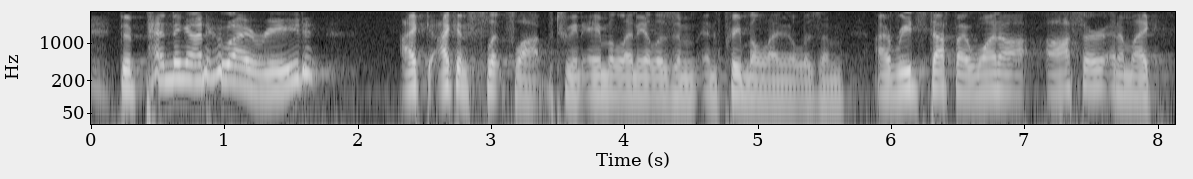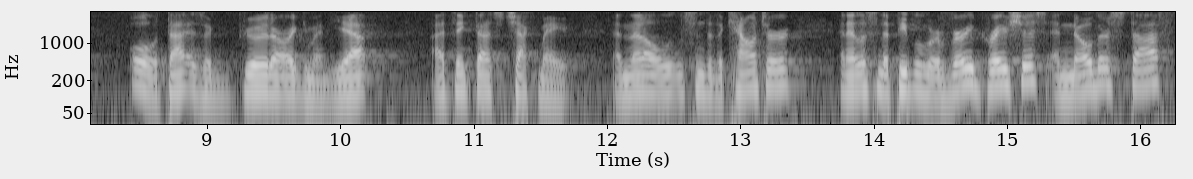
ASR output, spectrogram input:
depending on who I read, I, I can flip flop between amillennialism and premillennialism. I read stuff by one author and I'm like, oh, that is a good argument. Yep, I think that's checkmate. And then I'll listen to the counter and I listen to people who are very gracious and know their stuff.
